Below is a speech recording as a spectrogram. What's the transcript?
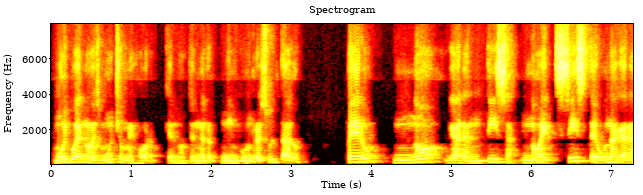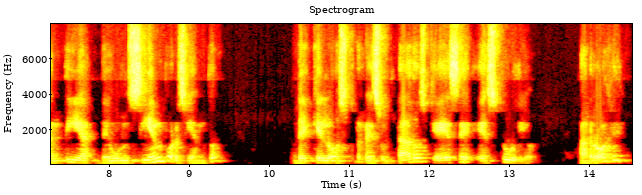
muy bueno, es mucho mejor que no tener ningún resultado. pero no garantiza, no existe una garantía de un 100% de que los resultados que ese estudio arroje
